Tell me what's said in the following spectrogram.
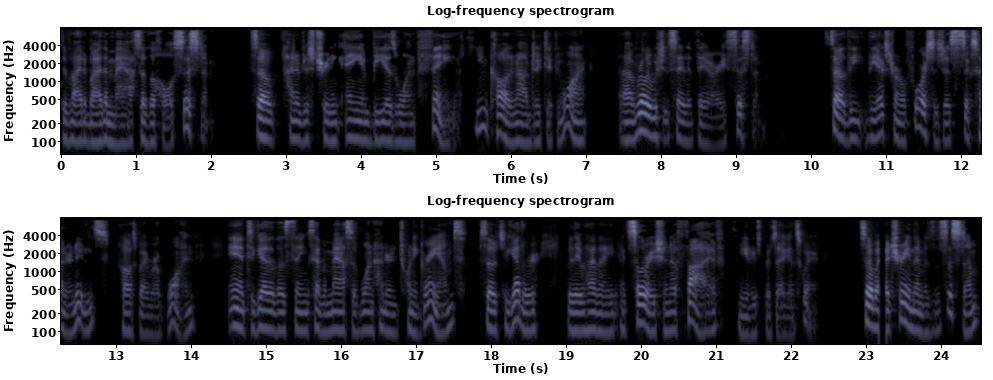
divided by the mass of the whole system. So kind of just treating A and B as one thing. You can call it an object if you want. Uh, really, we should say that they are a system. So the, the external force is just 600 newtons caused by rope one. And together those things have a mass of 120 grams. So together they will have an acceleration of 5 meters per second squared. So by treating them as a system,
